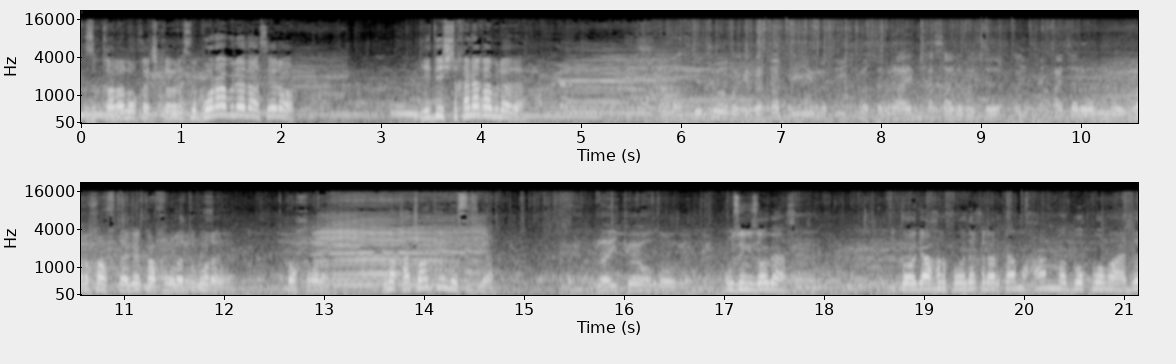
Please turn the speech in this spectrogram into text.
Qiziqqan aloqa chiqaverasizlar. Bora biladi serob yedishni qanaqa biladi? Yo'q aka. Bir hafta yemasa ichmasa bir oy kasali bo'lsa qaytarib olmaydi. Bir haftaga kafolati boradi. Xohlasa bular qachon keldi sizga ular ikki oy oldin olgan o'zingiz olgansiz. Ikki oyga axir foyda qilar ekanmi hamma bo'q bo'lmaydi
